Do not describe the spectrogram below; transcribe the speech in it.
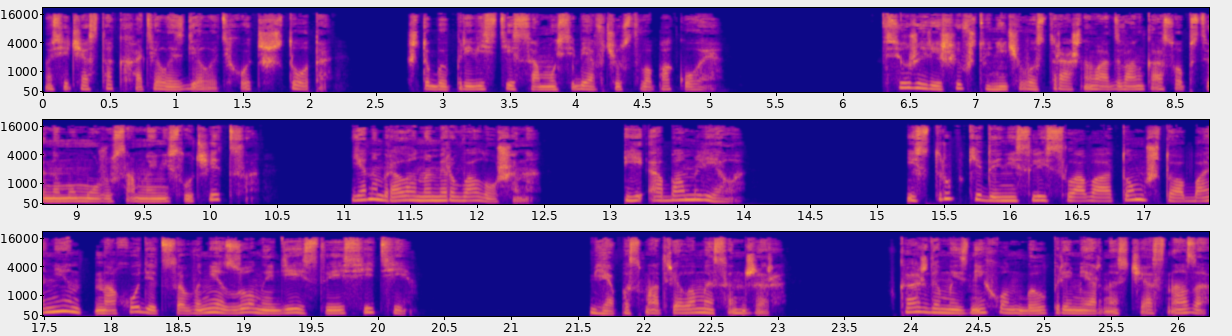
Но сейчас так хотелось сделать хоть что-то, чтобы привести саму себя в чувство покоя. Все же, решив, что ничего страшного от звонка собственному мужу со мной не случится, я набрала номер Волошина и обомлела — из трубки донеслись слова о том, что абонент находится вне зоны действия сети. Я посмотрела мессенджеры. В каждом из них он был примерно с час назад,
